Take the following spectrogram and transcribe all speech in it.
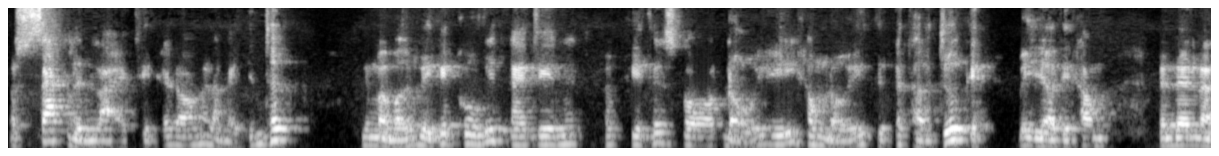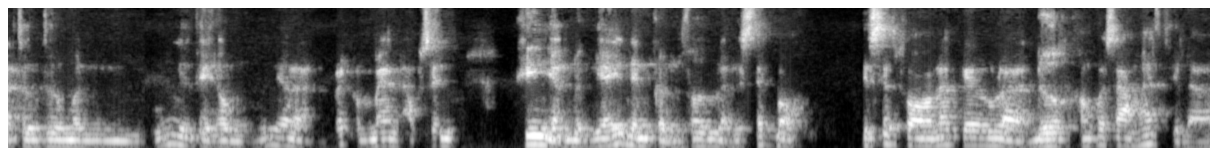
nó xác định lại thì cái đó mới là ngày chính thức. Nhưng mà bởi vì cái Covid-19 khi Tesco đổi ý, không đổi ý từ cái thời trước kìa, bây giờ thì không. Cho nên là thường thường mình cũng như thầy Hùng cũng như là recommend học sinh khi nhận được giấy nên confirm là cái step khi board nó kêu là được, không có sao hết thì là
